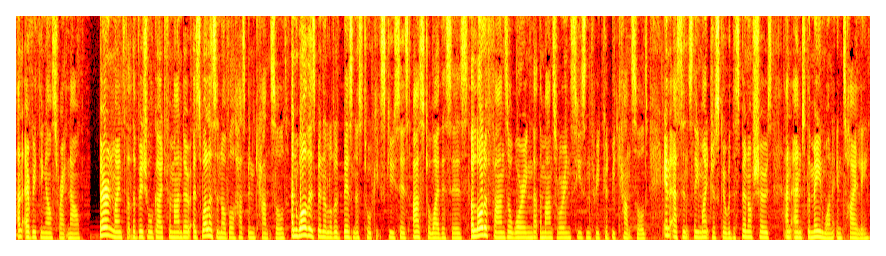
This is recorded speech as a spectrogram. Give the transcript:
and everything else right now. Bear in mind that the visual guide for Mando, as well as the novel, has been cancelled. And while there's been a lot of business talk excuses as to why this is, a lot of fans are worrying that The Mandalorian Season 3 could be cancelled. In essence, they might just go with the spin off shows and end the main one entirely.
